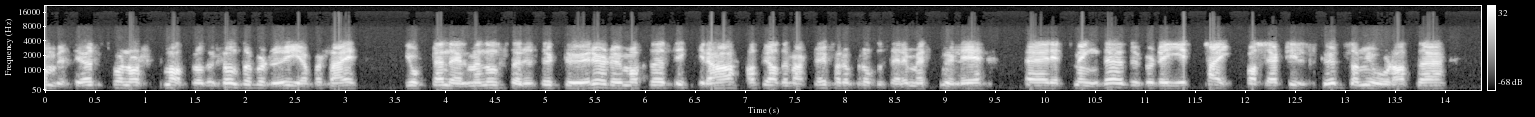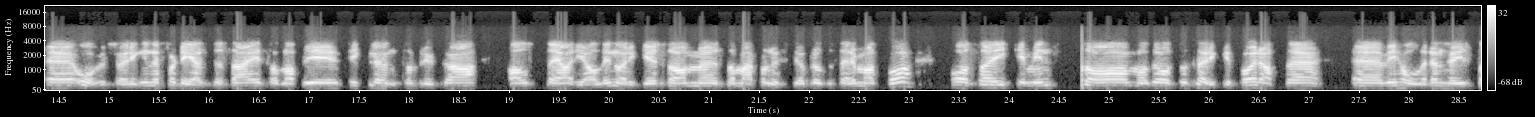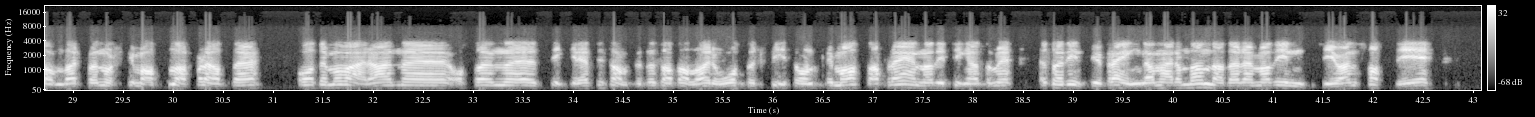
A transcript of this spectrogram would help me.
ambisiøst for norsk matproduksjon, så burde du i og for seg gjort en del med noen større strukturer. Du måtte sikre at vi hadde verktøy for å produsere mest mulig eh, rett mengde. Du burde gitt teigbasert tilskudd som gjorde at overføringene fordelte seg sånn at vi fikk lønnsom bruk av alt det arealet i Norge som, som, er fornuftig å produsere mat på. Og så ikke minst så må du også sørge for at eh, vi holder en høy standard på den norske maten. Da, for at eh, og det må være en, eh, også en sikkerhet i samfunnet så at alle har råd til å spise ordentlig mat. Da. For det er en av de tingene som Jeg, jeg så et intervju fra England her om dagen, da, der de hadde intervjua en fattig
